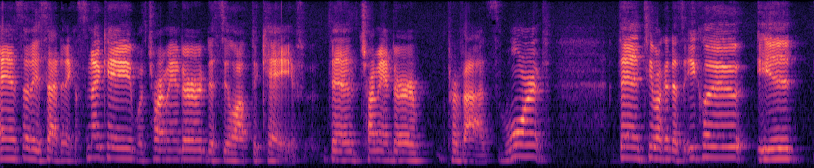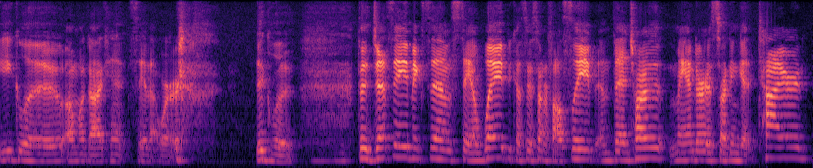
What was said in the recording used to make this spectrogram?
And so they decide to make a snow cave with Charmander to seal off the cave. Then Charmander provides warmth. Then T-Rocket does igloo. Id, igloo. Oh my god, I can't say that word. igloo. Then Jessie makes them stay awake because they're starting to fall asleep. And then Charmander is starting to get tired.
